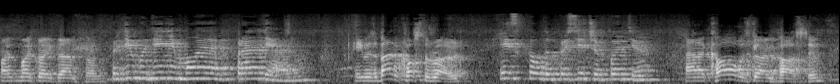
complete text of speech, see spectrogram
my, my great grandfather, Преди години моя прадядо he was about to cross the road, искал да пресича пътя. and a car was going past him, Една кола минала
